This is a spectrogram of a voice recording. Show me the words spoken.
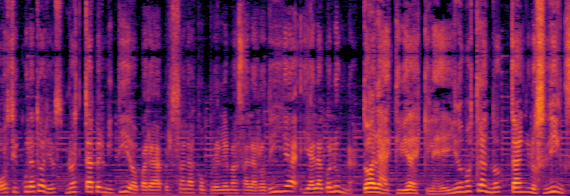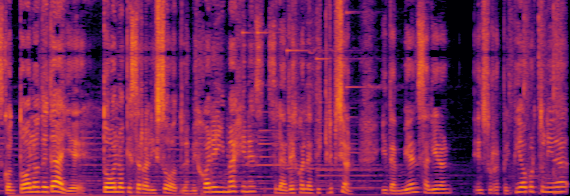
o circulatorios, no está permitido para personas con problemas a la rodilla y a la columna. Todas las actividades que les he ido mostrando están los links con todos los detalles, todo lo que se realizó, las mejores imágenes, se las dejo en la descripción. Y también salieron en su respectiva oportunidad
